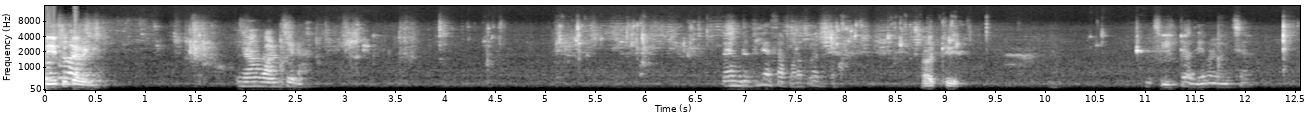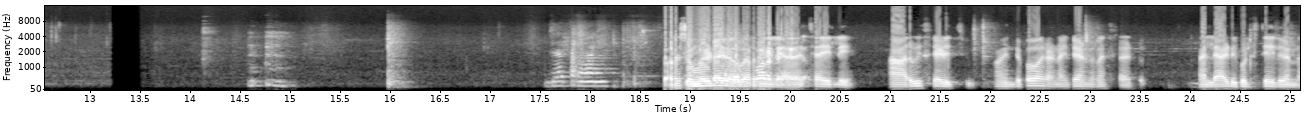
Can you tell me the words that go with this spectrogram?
ബീഫ് കറി. ഞാൻ കാണിച്ചു തരാം ഓക്കെ ചീറ്റോ അതേ പറഞ്ഞില്ലേ ആറ് പീസ് അടിച്ചു. അവന്റെ പോരാനായിട്ട് രണ്ടെണ്ണം നല്ല അടിപൊളി സ്റ്റൈൽ കണ്ട.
